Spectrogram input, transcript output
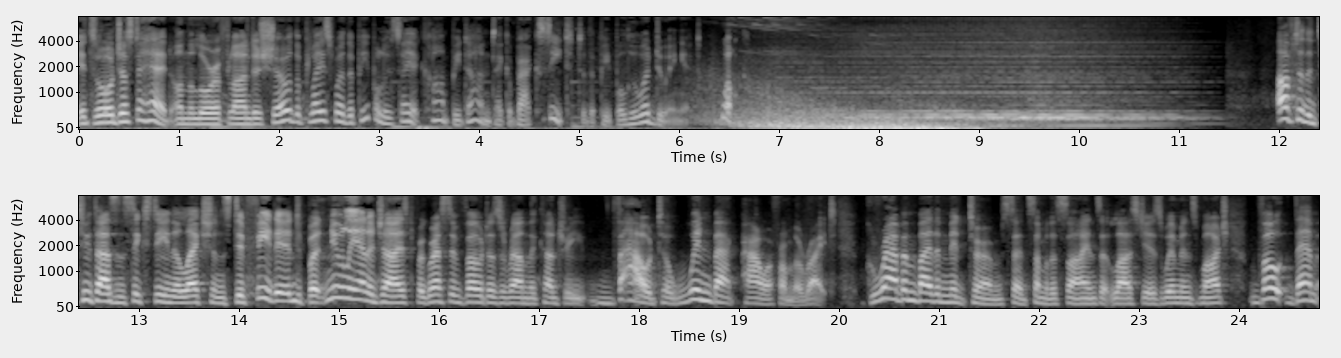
It's all just ahead on the Laura Flanders Show, the place where the people who say it can't be done take a back seat to the people who are doing it. Welcome. After the 2016 elections, defeated but newly energized progressive voters around the country vowed to win back power from the right. Grab them by the midterms, said some of the signs at last year's Women's March. Vote them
